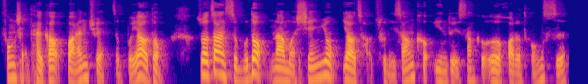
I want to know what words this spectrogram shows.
风险太高不安全，则不要动。若暂时不动，那么先用药草处理伤口，应对伤口恶化的同时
